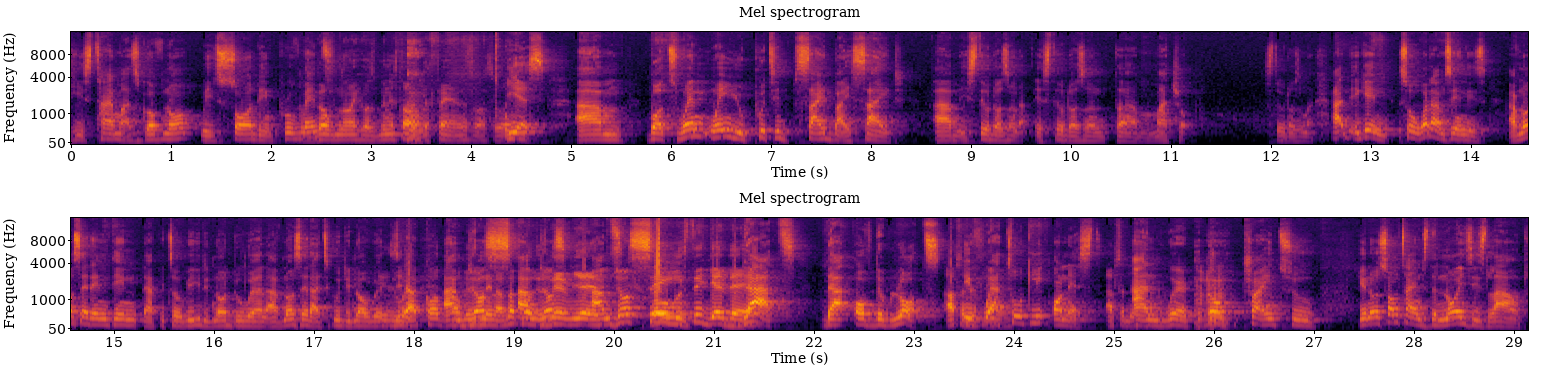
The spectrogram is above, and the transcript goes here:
his time as governor. We saw the improvement. Governor, he was Minister of Defense as well. Yes. Um, but when, when you put it side by side, um, it still doesn't, it still doesn't um, match up. Still doesn't match. And again, so what I'm saying is, I've not said anything that Peter Obi did not do well. I've not said that Atiku did not well, do well. I'm just, I'm just, I'm just saying we'll that that of the lot, Absolutely. if we're totally honest, Absolutely. and we're not trying to, you know, sometimes the noise is loud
